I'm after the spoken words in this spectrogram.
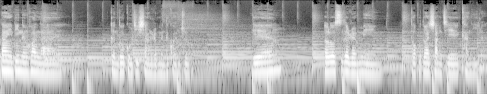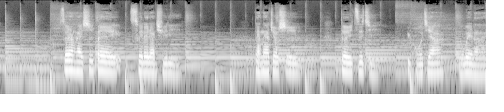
但一定能换来更多国际上人们的关注。连俄罗斯的人民都不断上街抗议了，虽然还是被催泪弹驱离，但那就是对于自己与国家的未来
